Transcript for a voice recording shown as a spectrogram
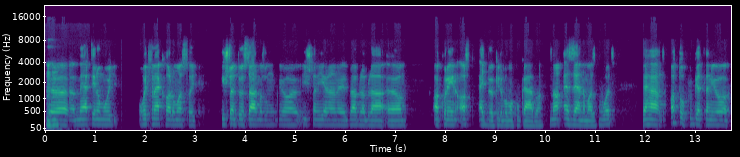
uh-huh. mert én amúgy, hogyha meghallom azt, hogy Istentől származunk, Isteni jelenlét, bla bla bla, akkor én azt egyből kidobom a kukába. Na, ezzel nem az volt. Tehát attól függetlenül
